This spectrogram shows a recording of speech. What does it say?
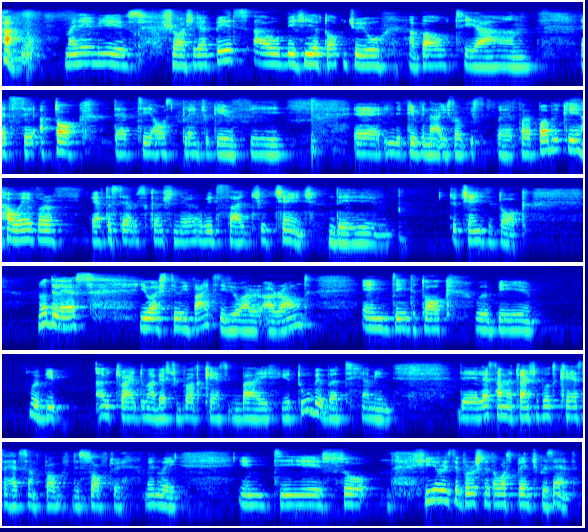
Hi, my name is Jorge Garpetz. I will be here talking to you about, um, let's say, a talk that I was planning to give uh, in the given if, uh, for a public. However, after several discussion, uh, we decided to change the to change the talk. Nonetheless, you are still invited if you are around, and the, the talk will be will be I try to do my best to broadcast it by YouTube, but I mean, the last time I tried to broadcast, I had some problems with the software. Anyway, and the, so here is the version that I was planning to present.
